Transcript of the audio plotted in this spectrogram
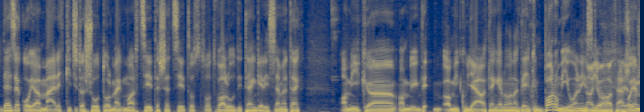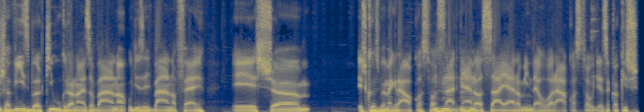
de ezek olyan már egy kicsit a sótól megmart, szétesett, szétosztott valódi tengeri szemetek, amik, amik, amik ugye a tengerben vannak, de egyébként baromi jól néz Nagyon ki. hatásos. Olyan, mint a vízből kiugrana ez a bálna, ugye ez egy bálna fej, és és közben meg ráakasztva a Mhm, szárnyára, a szájára, mindenhova ráakasztva, ugye ezek a kis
